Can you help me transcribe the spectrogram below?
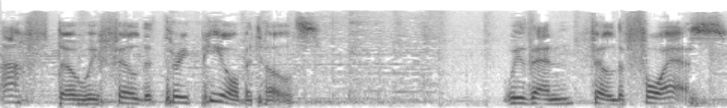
after we fill the 3p orbitals, we then fill the 4s,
